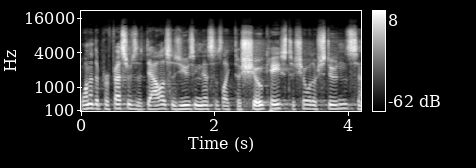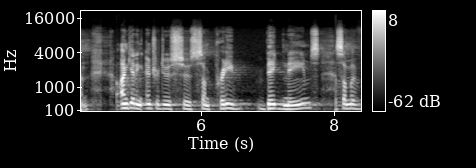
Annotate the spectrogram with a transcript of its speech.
one of the professors at Dallas is using this as like to showcase to show other students. And I'm getting introduced to some pretty big names, some of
